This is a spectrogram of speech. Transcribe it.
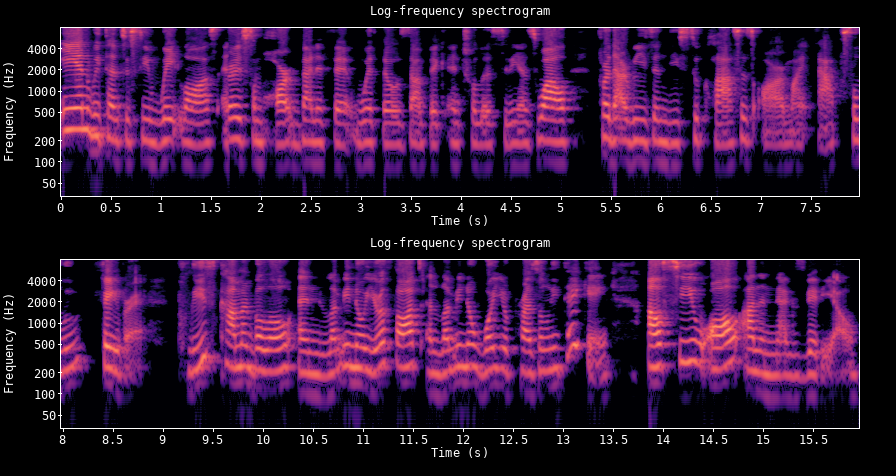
and we tend to see weight loss. And there is some heart benefit with the Ozempic and Trulicity as well. For that reason, these two classes are my absolute favorite. Please comment below and let me know your thoughts and let me know what you're presently taking. I'll see you all on the next video.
